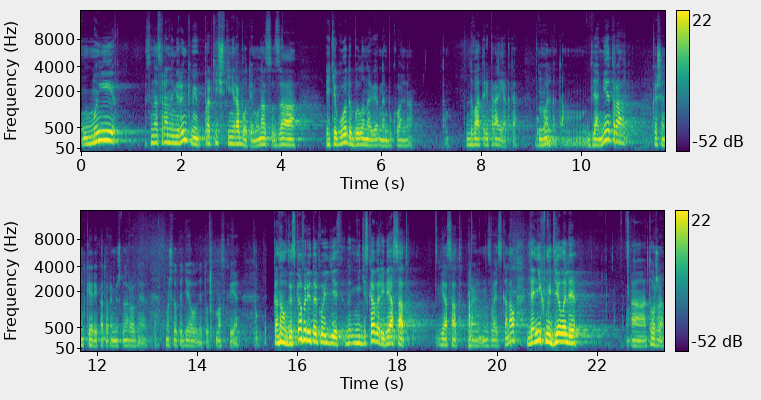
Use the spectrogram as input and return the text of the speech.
Мы с иностранными рынками практически не работаем. У нас за эти годы было, наверное, буквально 2-3 проекта. Буквально mm-hmm. там для метро, Cash and Carry, которая международная. Мы что-то делали тут в Москве. Канал Discovery такой есть. Ну, не Discovery, Viasat. Viasat, правильно называется канал. Для них мы делали а, тоже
